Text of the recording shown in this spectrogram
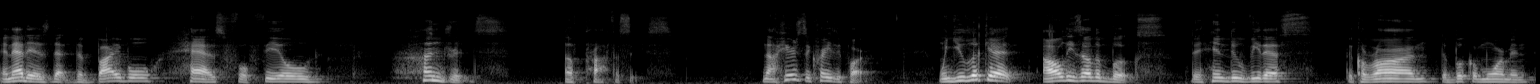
And that is that the Bible has fulfilled hundreds of prophecies. Now, here's the crazy part. When you look at all these other books, the Hindu Vedas, the Quran, the Book of Mormon,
